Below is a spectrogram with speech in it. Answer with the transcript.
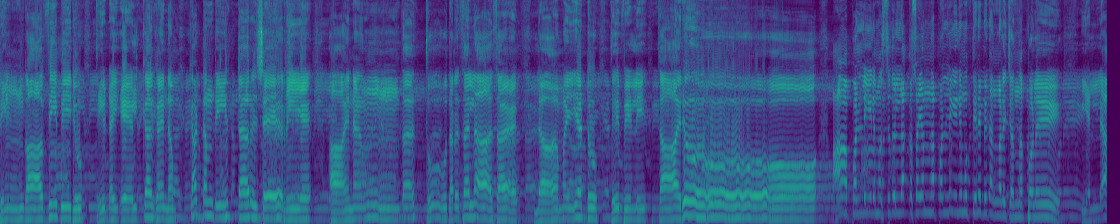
പിന്താവി ബിരു തിടയേൽക്കഹനം കടം തീട്ടർ ശേറിയെ ആനന്ദത്തൂതർ സലാസ ലാമയടു തിവിളി താരോ ആ പള്ളിയിൽ മസ്ജിദുൽ എന്ന പള്ളിയിൽ മുത്തിനബി തങ്ങൾ ചെന്നപ്പോൾ എല്ലാ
